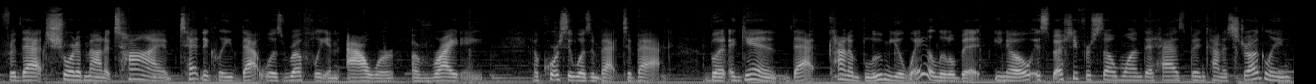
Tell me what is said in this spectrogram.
for that short amount of time, technically that was roughly an hour of writing. Of course, it wasn't back to back. But again, that kind of blew me away a little bit, you know, especially for someone that has been kind of struggling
